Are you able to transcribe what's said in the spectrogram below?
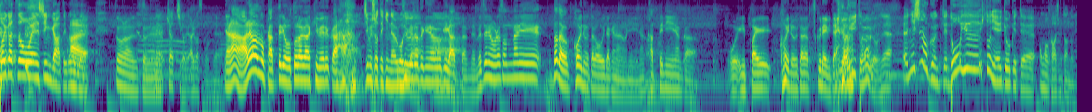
恋活応援シンガーということで、はいそうなんですよね。ね、キャッチがありますもんね。いやなあれはもう勝手に大人が決めるから。あ事務所的な動きが。事務所的な動きがあったんで別に俺そんなにただ恋の歌が多いだけなのになんか勝手になんかおいっぱい恋の歌が作れみたいいやないいと思うけどね。え西野君ってどういう人に影響を受けて音楽始めたんだっけ？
